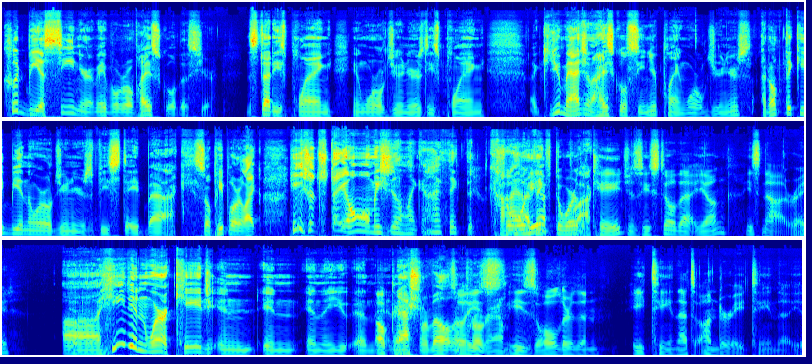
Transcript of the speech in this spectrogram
could be a senior at Maple Grove High School this year. Instead, he's playing in World Juniors. He's playing. Uh, could you imagine a high school senior playing World Juniors? I don't think he'd be in the World Juniors if he stayed back. So people are like, he should stay home. He's. I'm like, I think that. So will he have to wear Brock, the cage? Is he still that young? He's not, right? Uh, he didn't wear a cage in in in the in okay. national development so program. He's older than 18. That's under 18 that you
